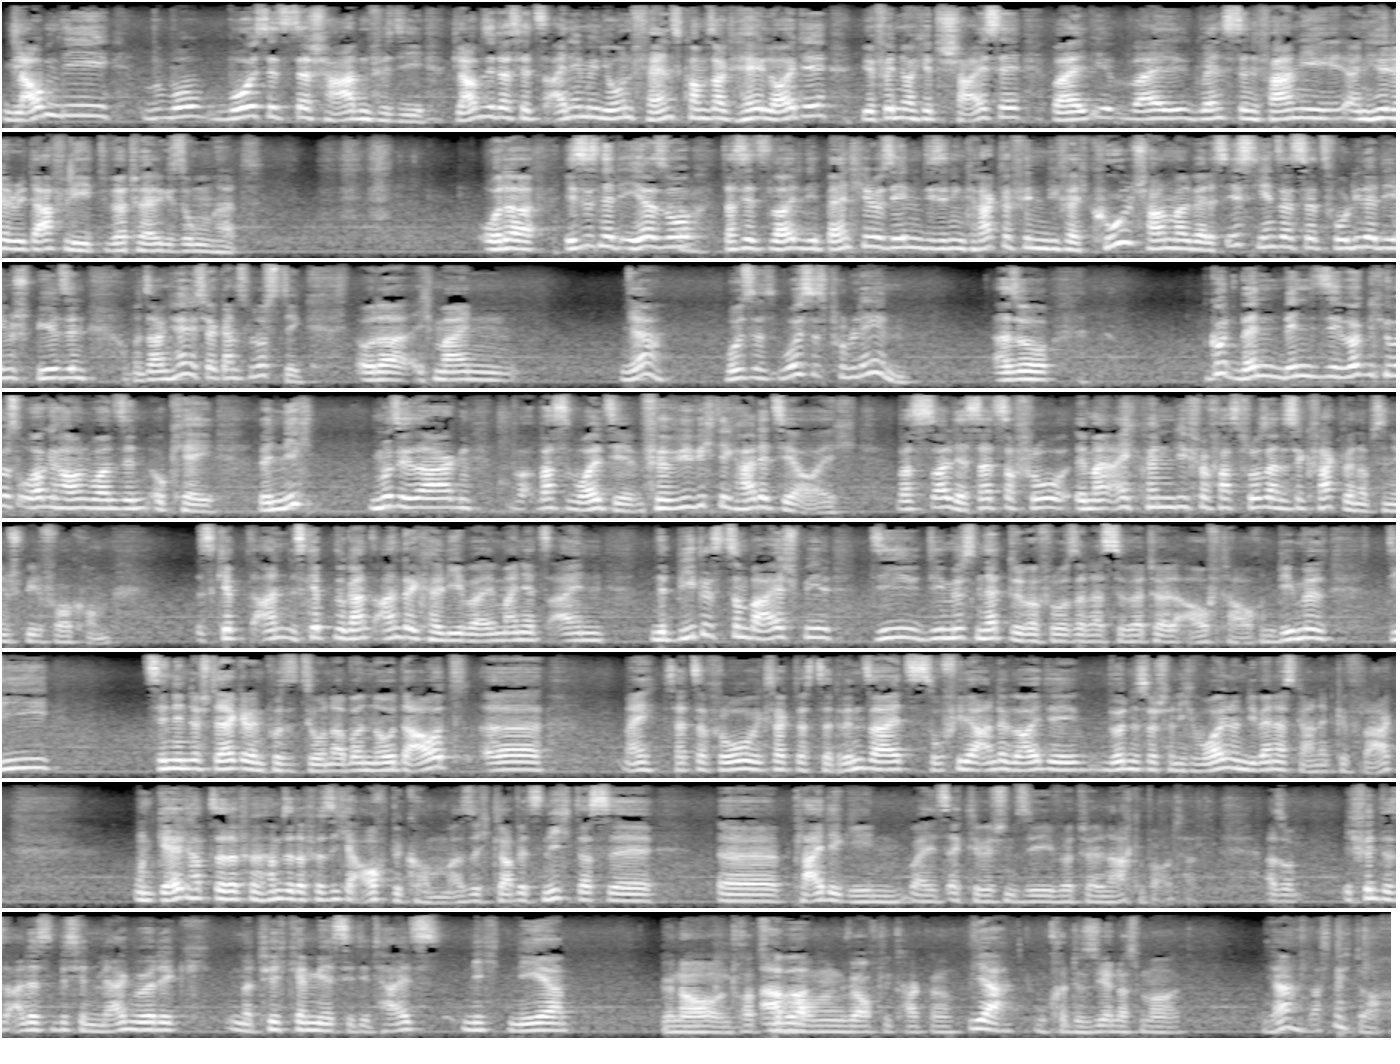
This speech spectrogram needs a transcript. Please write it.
glauben die, wo, wo ist jetzt der Schaden für sie? Glauben sie, dass jetzt eine Million Fans kommen und sagen, hey Leute, wir finden euch jetzt scheiße, weil, weil Gwen Stefani ein Hilary Duff Lied virtuell gesungen hat? Oder ist es nicht eher so, dass jetzt Leute die Band Hero sehen und die den Charakter finden, die vielleicht cool, schauen mal, wer das ist, jenseits der zwei Lieder, die im Spiel sind, und sagen, hey, ist ja ganz lustig. Oder ich meine, ja, wo ist, das, wo ist das Problem? Also, gut, wenn, wenn sie wirklich übers Ohr gehauen worden sind, okay. Wenn nicht, muss ich sagen, was wollt ihr? Für wie wichtig haltet ihr euch? Was soll das? Seid doch froh. Ich meine, eigentlich können die schon fast froh sein, dass sie gefragt werden, ob sie in dem Spiel vorkommen. Es gibt an, es gibt nur ganz andere Kaliber. Ich meine jetzt ein, eine Beatles zum Beispiel, die, die müssen nicht drüber froh sein, dass sie virtuell auftauchen. Die, die sind in der stärkeren Position, aber no doubt, äh, Mei, seid ihr froh, wie gesagt, dass ihr drin seid. So viele andere Leute würden es wahrscheinlich wollen und die werden das gar nicht gefragt. Und Geld habt ihr dafür, haben sie dafür sicher auch bekommen. Also ich glaube jetzt nicht, dass sie äh, pleite gehen, weil jetzt Activision sie virtuell nachgebaut hat. Also ich finde das alles ein bisschen merkwürdig. Natürlich kennen wir jetzt die Details nicht näher. Genau, und trotzdem aber, hauen wir auf die Kacke. Ja. Und kritisieren das mal. Ja, lass mich doch.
